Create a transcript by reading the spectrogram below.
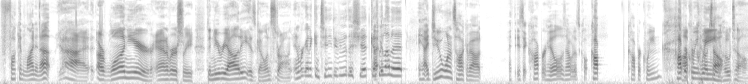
fucking lining up. Yeah, our one year anniversary, the new reality is going strong, and we're gonna continue to do this shit because we love it. And I do want to talk about. Is it Copper Hill? Is that what it's called? Cop, Copper Queen. Copper, Queen, Hotel Hotel.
